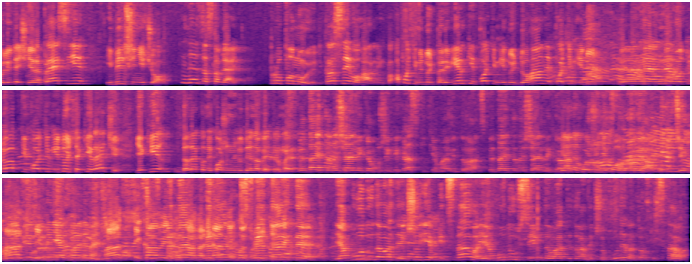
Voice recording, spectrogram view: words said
політичні репресії і більше нічого. Не заставляють. Пропонують красиво, гарненько, а потім ідуть перевірки, потім ідуть догани, потім ідуть е, не- нервотрьопки, потім ідуть такі речі, які далеко не кожна людина витримає. Спитайте начальника УЖКХ, скільки мають доган. Спитайте начальника. Я не хочу нікого менше. Нас цікавить начальник. Спитайте, я буду давати, якщо є підстава, я буду всім давати доган, якщо буде на то підстава.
